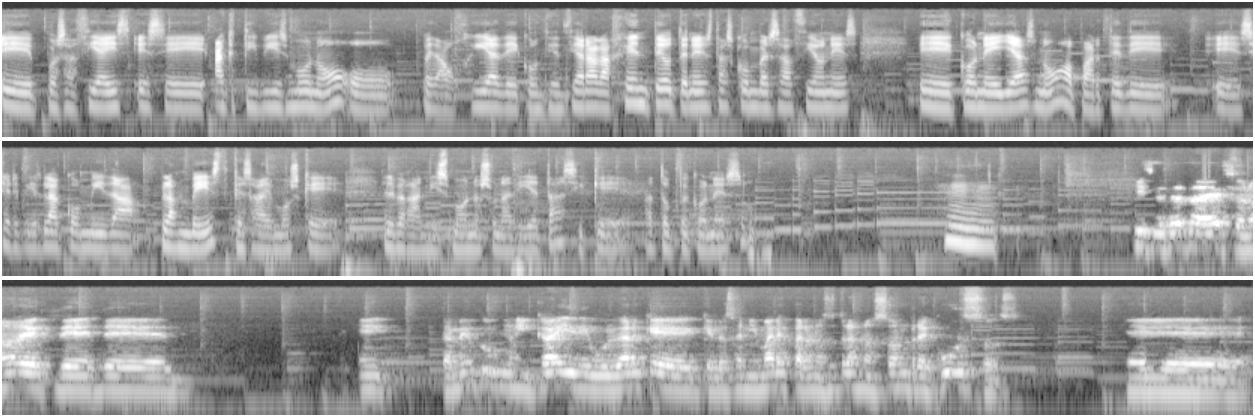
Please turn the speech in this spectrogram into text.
eh, pues hacíais ese activismo, ¿no? O pedagogía de concienciar a la gente o tener estas conversaciones eh, con ellas, ¿no? Aparte de eh, servir la comida plant-based, que sabemos que el veganismo no es una dieta, así que a tope con eso. Mm, Sí, se trata de eso, ¿no? De, eh, también comunicar y divulgar que, los animales para nosotras no son recursos. eh,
